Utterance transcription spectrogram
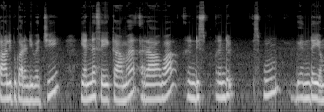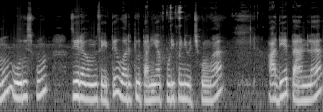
தாளிப்பு கரண்டி வச்சு எண்ணெய் சேர்க்காமல் ராவா ரெண்டு ரெண்டு ஸ்பூன் வெந்தயமும் ஒரு ஸ்பூன் சீரகமும் சேர்த்து வறுத்து தனியாக பொடி பண்ணி வச்சுக்கோங்க. அதே பேனில்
